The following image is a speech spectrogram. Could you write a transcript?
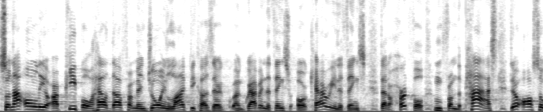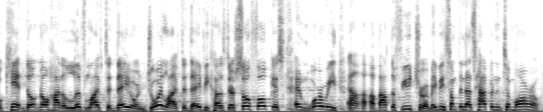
So not only are people held up from enjoying life because they're uh, grabbing the things or carrying the things that are hurtful from the past, they also can't don't know how to live life today or enjoy life today because they're so focused and worried uh, uh, about the future or maybe something that's happening tomorrow.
